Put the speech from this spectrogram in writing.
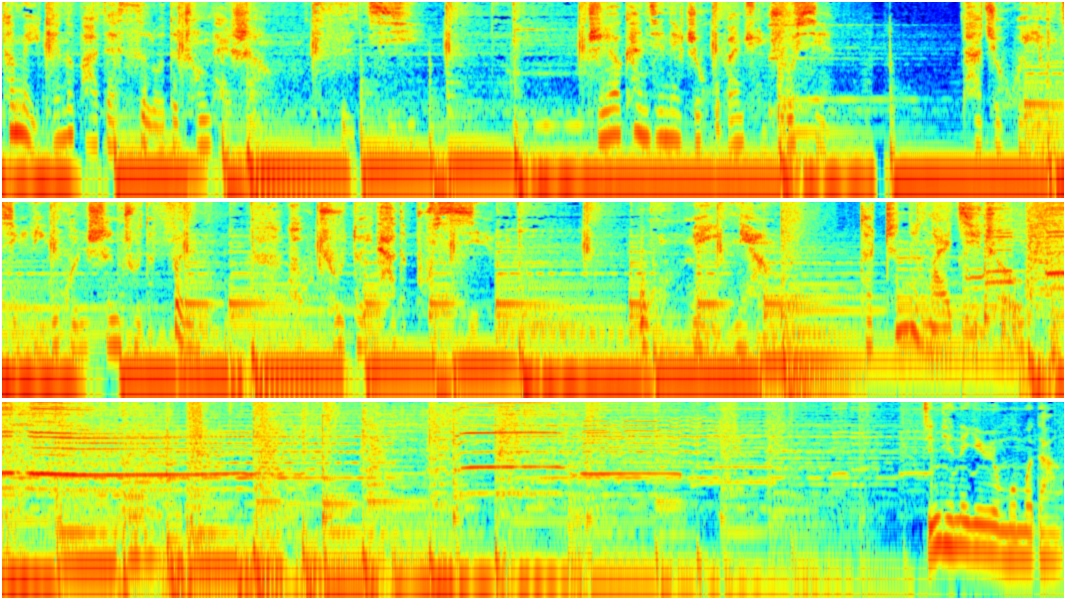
他每天都趴在四楼的窗台上死机，只要看见那只虎斑犬出现。他就会用尽灵魂深处的愤怒，吼出对他的不屑。武媚娘，她真的很爱记仇。今天的音乐么么哒，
